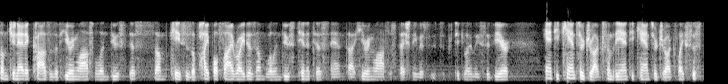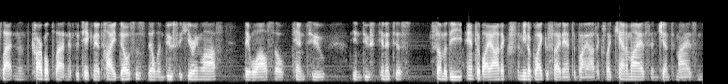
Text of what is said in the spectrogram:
Some genetic causes of hearing loss will induce this. Some cases of hypothyroidism will induce tinnitus and uh, hearing loss, especially if it's particularly severe. Anti-cancer drugs, some of the anti-cancer drugs like cisplatin and carboplatin, if they're taken at high doses, they'll induce a hearing loss. They will also tend to induce tinnitus. Some of the antibiotics, aminoglycoside antibiotics like kanamycin, gentamicin,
